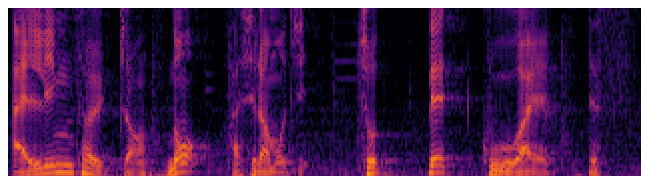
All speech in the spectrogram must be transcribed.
알림설정」の頭文字「ちょってくわい」です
